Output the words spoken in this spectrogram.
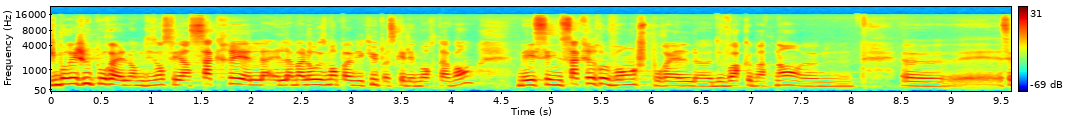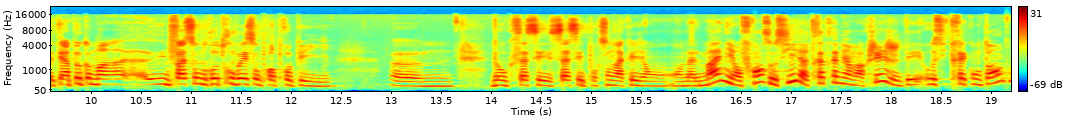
je me réjouis pour elle en me disant c'est un sacré, elle l'a malheureusement pas vécu parce qu'elle est morte avant, mais c'est une sacrée revanche pour elle de voir que maintenant c'était un peu comme une façon de retrouver son propre pays. Euh, donc ça c'est pour son accueil en, Allemagne et en France aussi, il a très très bien marché. J'étais aussi très contente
